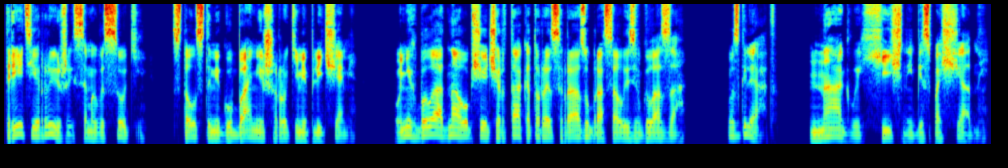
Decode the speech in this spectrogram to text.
Третий рыжий, самый высокий, с толстыми губами и широкими плечами. У них была одна общая черта, которая сразу бросалась в глаза. Взгляд. Наглый, хищный, беспощадный.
